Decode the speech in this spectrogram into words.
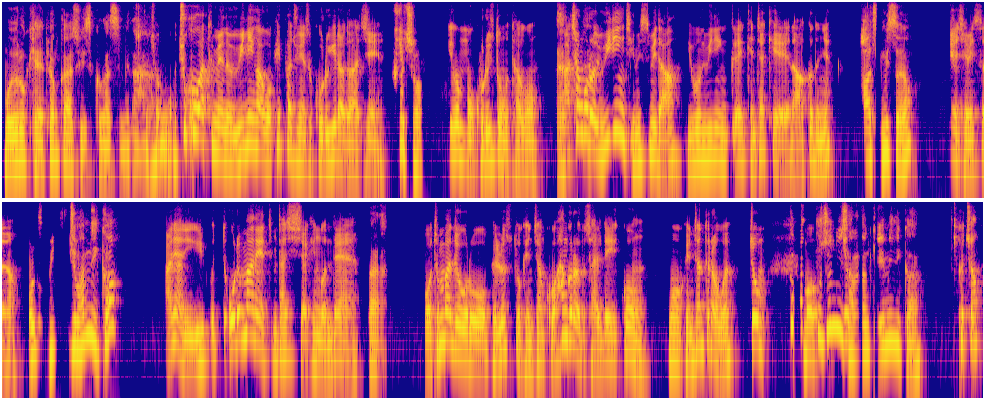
뭐 이렇게 평가할 수 있을 것 같습니다 그렇죠. 뭐 축구 같으면은 위닝하고 피파 중에서 고르기라도 하지. 그렇죠 이건 뭐 고르지도 못하고. 네. 아 참고로 위닝 재밌습니다. 이번 위닝 꽤 괜찮게 나왔거든요. 아 재밌어요? 예, 재밌어요. 어, 좀 합니까? 아니 아니 이- 오랜만에 지금 다시 시작한 건데 네. 뭐 전반적으로 밸런스도 괜찮고 한글화도 잘 돼 있고 뭐 괜찮더라고요. 좀 뭐 꾸준히 잘하던 게임이니까 그렇죠.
